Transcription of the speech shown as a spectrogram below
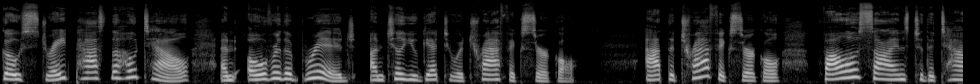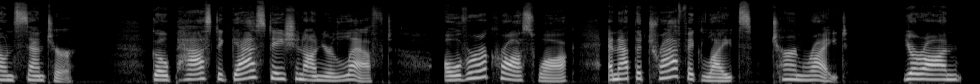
Go straight past the hotel and over the bridge until you get to a traffic circle. At the traffic circle, follow signs to the town center. Go past a gas station on your left, over a crosswalk, and at the traffic lights, turn right. You're on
